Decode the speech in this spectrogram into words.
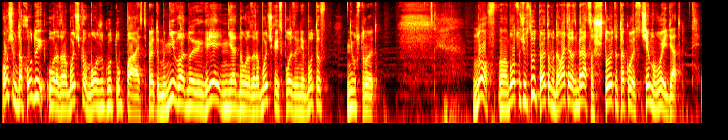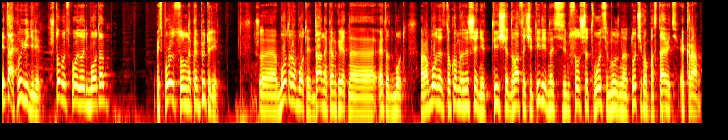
В общем, доходы у разработчиков могут упасть. Поэтому ни в одной игре ни одного разработчика использование ботов не устроит. Но э, бот существует, поэтому давайте разбираться, что это такое, с чем его едят. Итак, вы видели, чтобы использовать бота, используется он на компьютере. Э, бот работает, данный конкретно э, этот бот, работает в таком разрешении 1024 на 768 нужно точек вам поставить экран.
